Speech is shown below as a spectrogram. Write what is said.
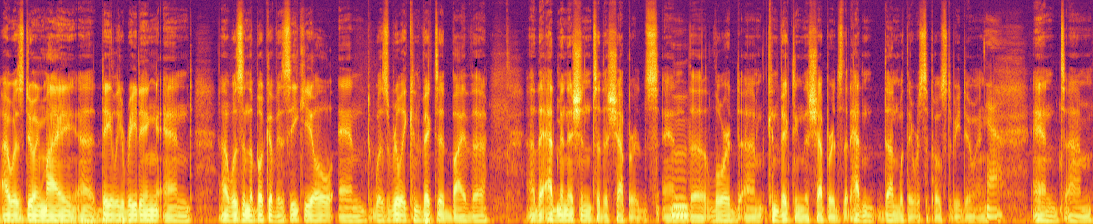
I was doing my uh, daily reading and uh, was in the book of Ezekiel and was really convicted by the uh, the admonition to the shepherds and mm. the Lord um, convicting the shepherds that hadn't done what they were supposed to be doing. Yeah. And um,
